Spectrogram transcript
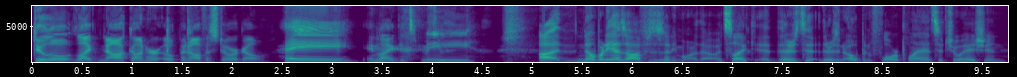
Do a little like knock on her open office door, go, hey, and like it's me. Uh, nobody has offices anymore, though. It's like uh, there's there's an open floor plan situation.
